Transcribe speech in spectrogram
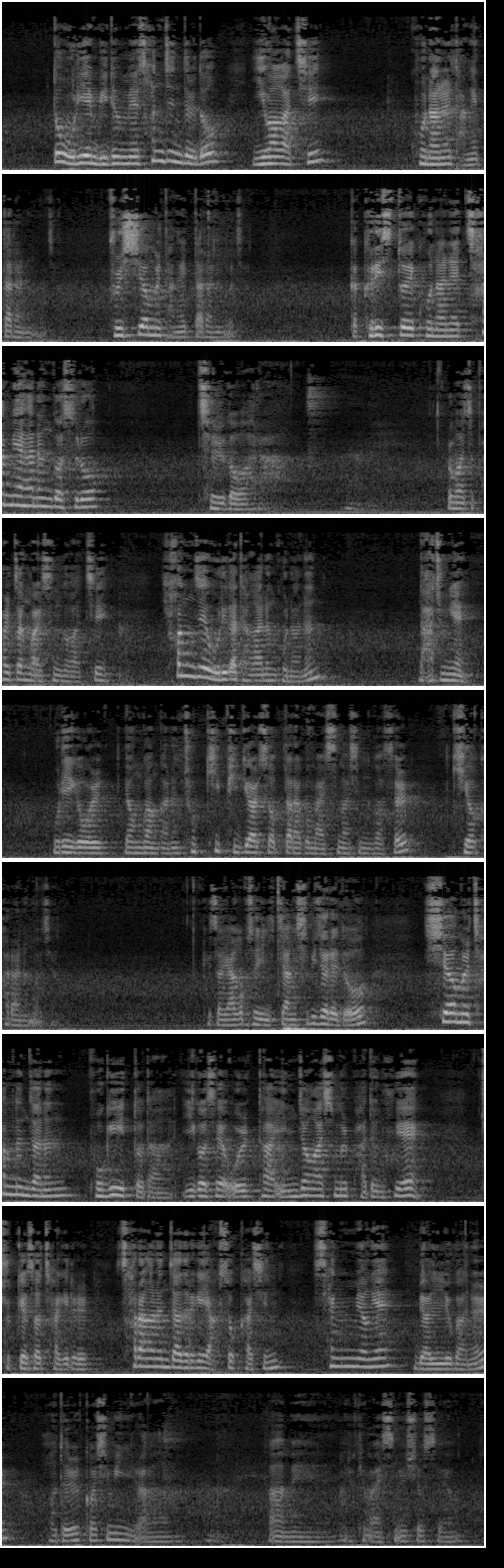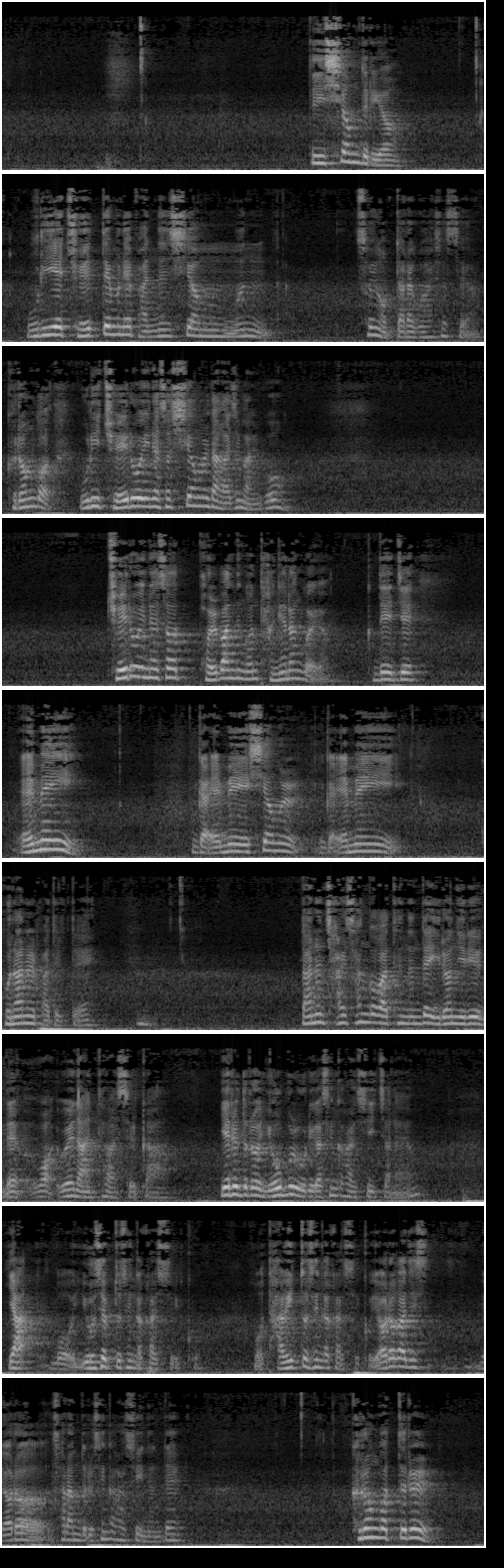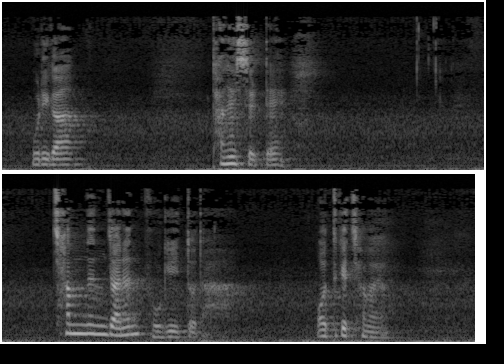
또 우리의 믿음의 선진들도 이와 같이 고난을 당했다라는 거죠. 불시험을 당했다라는 거죠. 그러니까 그리스도의 고난에 참여하는 것으로 즐거워하라. 로마서 8장 말씀과 같이 현재 우리가 당하는 고난은 나중에 우리에게 올 영광과는 좋게 비교할 수 없다라고 말씀하시는 것을 기억하라는 거죠. 그래서 야고보서 1장 12절에도 시험을 참는 자는 복이 있도다. 이것에 옳다 인정하심을 받은 후에 주께서 자기를 사랑하는 자들에게 약속하신 생명의 면류관을 얻을 것임이니라. 아멘. 이렇게 말씀해 주셨어요. 이 시험들이요. 우리의 죄 때문에 받는 시험은 소용없다라고 하셨어요. 그런 것, 우리 죄로 인해서 시험을 당하지 말고, 죄로 인해서 벌 받는 건 당연한 거예요. 근데 이제 MA, 그러니까 MA 시험을, 그러니까 MA 고난을 받을 때 나는 잘 산 것 같았는데 이런 일이 내, 왜 나한테 왔을까? 예를 들어 욥을 우리가 생각할 수 있잖아요. 야, 뭐 요셉도 생각할 수 있고, 뭐 다윗도 생각할 수 있고 여러 가지 여러 사람들을 생각할 수 있는데 그런 것들을 우리가 당했을 때 참는 자는 복이 있도다. 어떻게 참아요?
